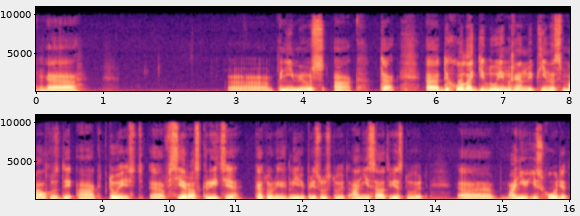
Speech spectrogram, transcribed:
Э, Пнимиус Ак – так. «А, Дехола гилуим ген мипхинас малхус де ак, то есть а, все раскрытия, которые в мире присутствуют, они соответствуют, а, они исходят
